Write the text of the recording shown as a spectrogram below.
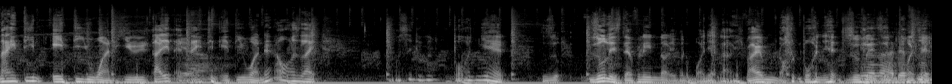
1981. He retired at Yeah. 1981. Then I was like, I wasn't even born yet. Zul, Zul is definitely not even born yet. Lah. If I'm not born yet, Zul Yeah isn't lah, born yet.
